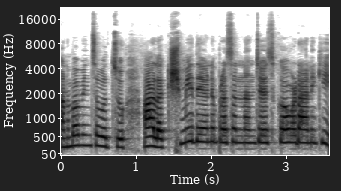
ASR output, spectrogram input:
అనుభవించవచ్చు. ఆ లక్ష్మీదేవిని ప్రసన్నం చేసుకోవడానికి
